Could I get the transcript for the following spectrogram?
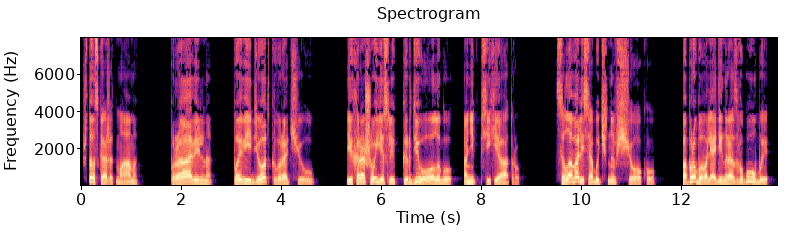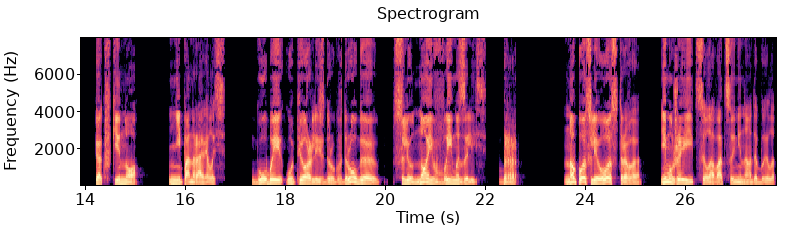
что скажет мама? Правильно, поведет к врачу. И хорошо, если к кардиологу, а не к психиатру. Целовались обычно в щеку. Попробовали один раз в губы, как в кино. Не понравилось. Губы уперлись друг в друга, слюной вымазались. Бр. Но после острова им уже и целоваться не надо было.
